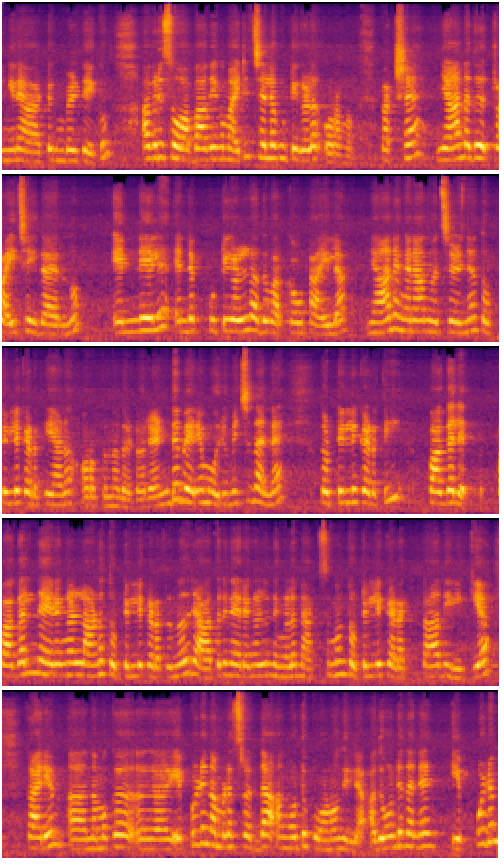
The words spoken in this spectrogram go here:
ഇങ്ങനെ ആട്ടുമ്പോഴത്തേക്കും അവർ സ്വാഭാവികമായിട്ട് ചില കുട്ടികൾ ഉറങ്ങും. പക്ഷെ ഞാനത് ട്രൈ ചെയ്തായിരുന്നു. എന്റെ എന്റെ കുട്ടികളിൽ അത് വർക്കൗട്ട് ആയില്ല. ഞാൻ എങ്ങനെയാന്ന് വെച്ച് കഴിഞ്ഞാൽ തൊട്ടിൽ കിടത്തിയാണ് ഉറക്കുന്നത് കേട്ടോ. രണ്ടുപേരെയും ഒരുമിച്ച് തന്നെ തൊട്ടിൽ കിടത്തി പകൽ പകൽ നേരങ്ങളിലാണ് തൊട്ടിൽ കിടത്തുന്നത്. രാത്രി നേരങ്ങളിൽ നിങ്ങൾ മാക്സിമം തൊട്ടിൽ കിടത്താതിരിക്കുക. കാര്യം നമുക്ക് എപ്പോഴും നമ്മുടെ ശ്രദ്ധ അങ്ങോട്ട് പോകണമെന്നില്ല അതുകൊണ്ട് തന്നെ എപ്പോഴും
